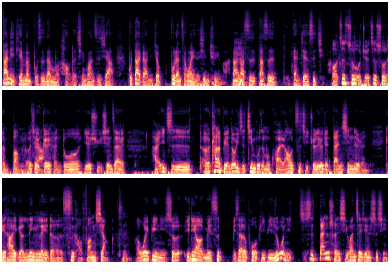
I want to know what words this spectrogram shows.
当你天分不是那么好的情况之下，不代表你就不能成为你的兴趣嘛？那那是那是两件事情嘛。哇，这说我觉得这说的很棒，而且给很多也许现在。还一直呃看到别人都一直进步这么快，然后自己觉得有点担心的人，给他一个另类的思考方向。是啊、呃，未必你说一定要每次比赛都破 PB。如果你只是单纯喜欢这件事情，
